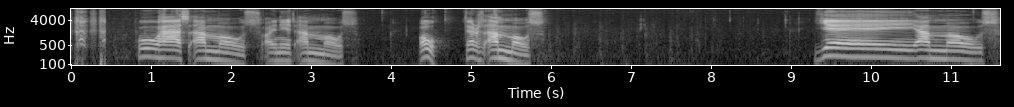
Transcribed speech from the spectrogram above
Who has ammos? I need ammos. Oh, there's ammos. Yay, ammos.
